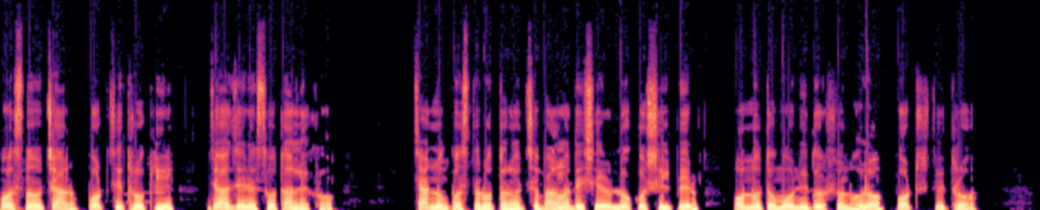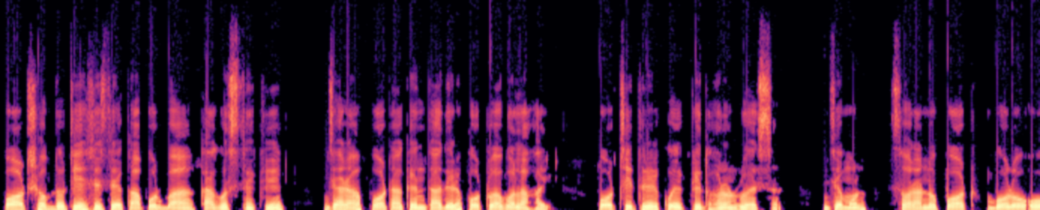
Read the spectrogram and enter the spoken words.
প্রশ্ন চার, পটচিত্র কি? যা জেনেছ তা লেখো। চার নং প্রশ্নের উত্তর হচ্ছে বাংলাদেশের লোকশিল্পের অন্যতম নিদর্শন হলো পটচিত্র। পট শব্দটি এসেছে কাপড় বা কাগজ থেকে, যারা পট আঁকেন তাদের পটুয়া বলা হয়। পটচিত্রের কয়েকটি ধরন রয়েছে, যেমন সরানো পট বড় ও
